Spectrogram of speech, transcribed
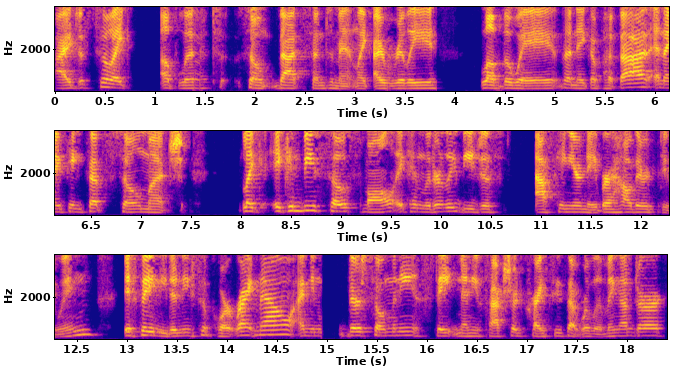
I just to like uplift so that sentiment, like I really love the way that Nneka put that. And I think that's so much like it can be so small. It can literally be just asking your neighbor how they're doing if they need any support right now. I mean, there's so many state manufactured crises that we're living under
